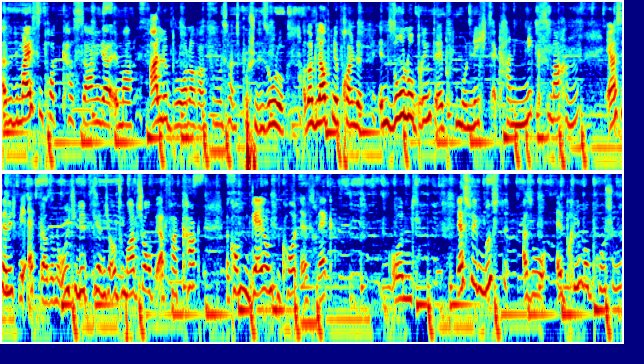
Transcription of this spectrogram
also die meisten Podcasts sagen ja immer, alle Brawler Rang 25 pushen in Solo. Aber glaubt mir, Freunde, in Solo bringt El Primo nichts. Er kann nichts machen. Er ist ja nicht wie Edgar. Seine Ulti lädt sich ja nicht automatisch auf. Er hat verkackt. Da kommt ein Gale und ein Colt, er ist weg. Und deswegen müsste, also El Primo pushen,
